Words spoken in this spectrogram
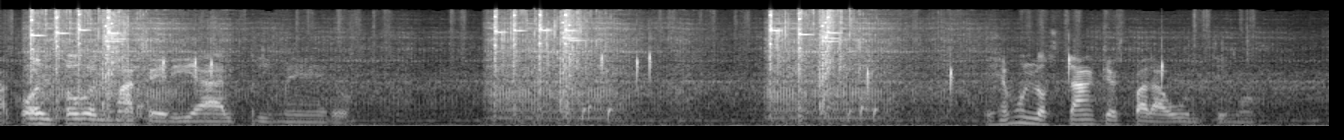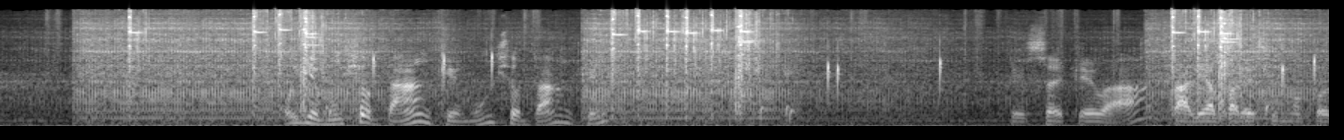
A coger todo el material primero. Dejemos los tanques para último. Oye, mucho tanque, mucho tanque. Que sé que va. Tal aparece un motor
